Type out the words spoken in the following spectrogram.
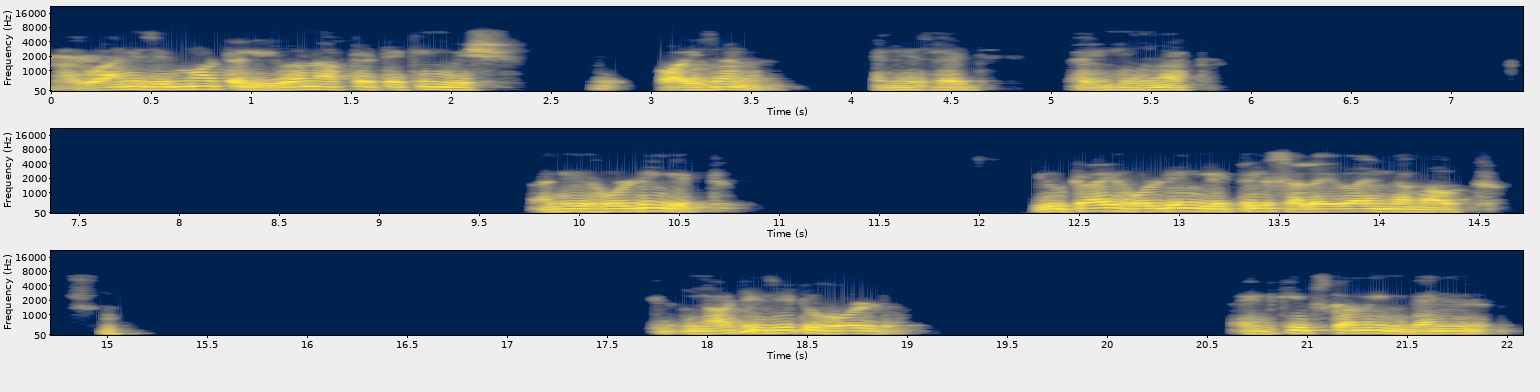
Bhagwan is immortal even after taking vish, poison in his head, in his neck. And he is holding it. You try holding little saliva in the mouth. it's not easy to hold. It keeps coming, then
